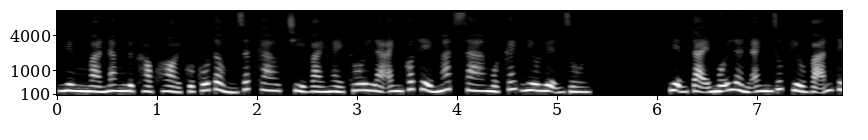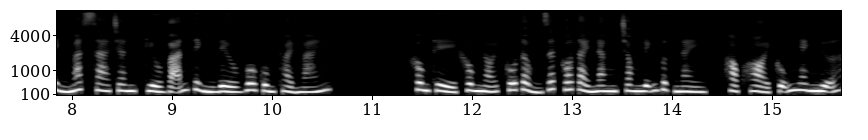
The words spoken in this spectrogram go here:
Nhưng mà năng lực học hỏi của cố tổng rất cao chỉ vài ngày thôi là anh có thể mát xa một cách điêu luyện rồi. Hiện tại mỗi lần anh giúp Kiều Vãn Tình mát xa chân Kiều Vãn Tình đều vô cùng thoải mái. Không thể không nói cố tổng rất có tài năng trong lĩnh vực này, học hỏi cũng nhanh nữa.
